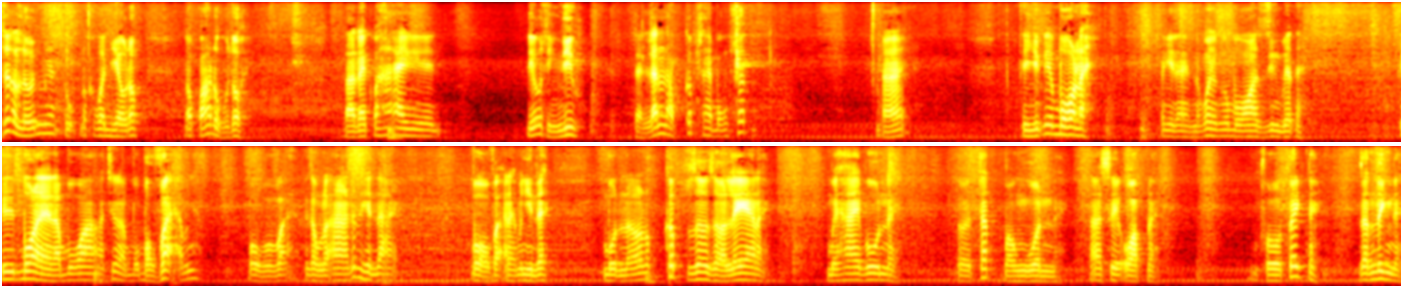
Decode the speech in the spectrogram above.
rất là lớn nhé tụ nó không còn nhiều đâu. Nó quá đủ rồi. Và đây có hai điếu chỉnh lưu để lăn lọc cấp sai bóng suất. Đấy. Thì những cái bo này các nhìn này, nó có những cái bo riêng biệt này cái bo này là bo chứ là bộ bảo vệ nhé bộ bảo vệ cái dòng là A rất hiện đại. Bộ bảo vệ này mình nhìn đây. Một nó, nó cấp giờ giờ le này 12V này rồi tắt vào nguồn này AC off này protect này dàn linh này.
